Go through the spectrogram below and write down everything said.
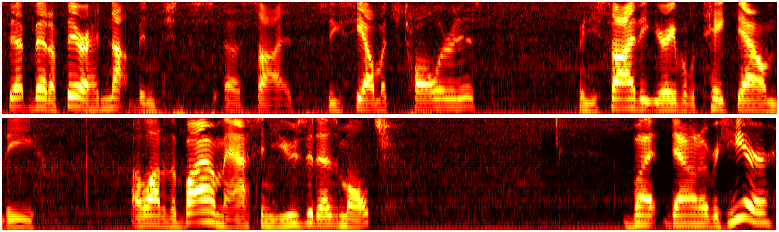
See, that bed up there had not been uh, scythed. So you see how much taller it is? When you scythe it, you're able to take down the a lot of the biomass and use it as mulch. But down over here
